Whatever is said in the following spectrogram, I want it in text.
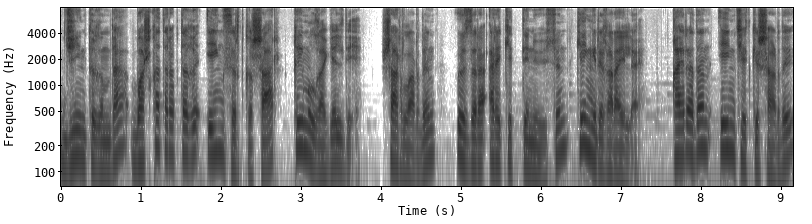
Жыйынтыгында башка тараптагы эң сырткы шар кыймылга келди. Шарлардын өз ара аракеттенүүсүн кеңири карайлы. Кайрадан эң четки шарды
